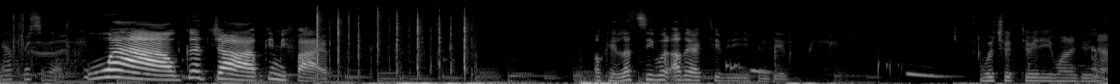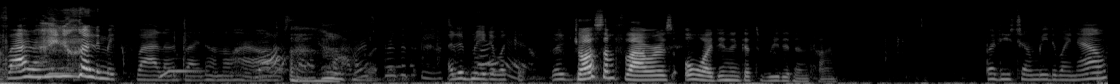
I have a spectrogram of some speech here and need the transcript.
Now first of all, Wow, good job. Give me five. Okay, let's see what other activity you can do. Which activity do you want to do now? Flower. I know how to make flowers, but I don't know how. Some for the beach. I just made it with the. Draw some flowers. Oh, I didn't get to read it in time. But he's telling me the way now.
